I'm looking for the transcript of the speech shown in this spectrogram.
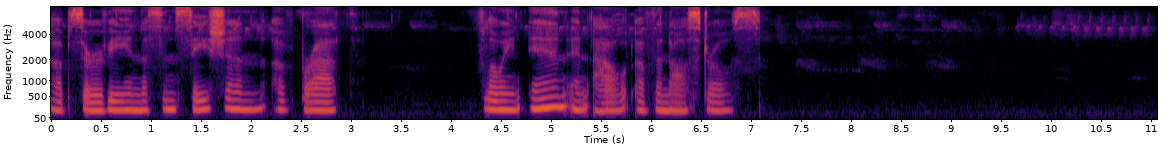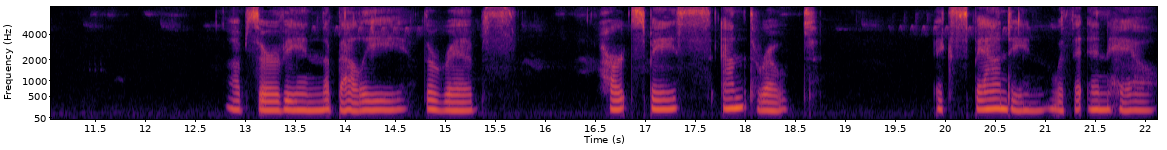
Observing the sensation of breath flowing in and out of the nostrils. Observing the belly, the ribs, heart space, and throat expanding with the inhale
